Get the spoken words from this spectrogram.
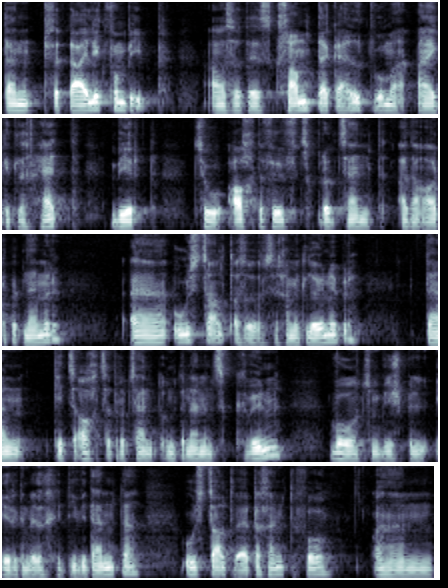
Dann die Verteilung vom BIP, also das gesamte Geld, wo man eigentlich hat, wird zu 58% an den Arbeitnehmer äh, auszahlt, also sie kommen mit Löhnen über. Dann gibt es 18% Unternehmensgewinn, wo zum Beispiel irgendwelche Dividenden ausgezahlt werden können davon. Ähm,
